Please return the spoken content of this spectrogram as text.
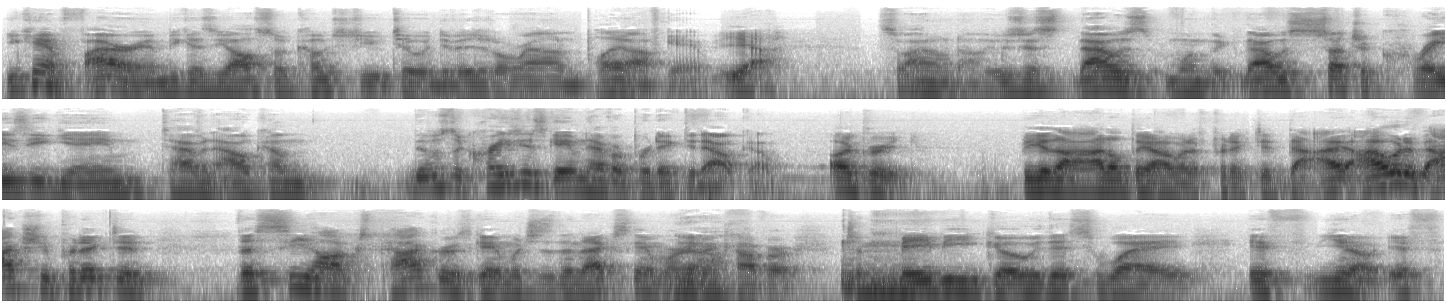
you can't fire him because he also coached you to a divisional round playoff game. Yeah. So I don't know. It was just that was one of the that was such a crazy game to have an outcome. It was the craziest game to have a predicted outcome. Agreed. Because I don't think I would have predicted that. I, I would have actually predicted the Seahawks Packers game, which is the next game we're going to cover, to maybe go this way if you know if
